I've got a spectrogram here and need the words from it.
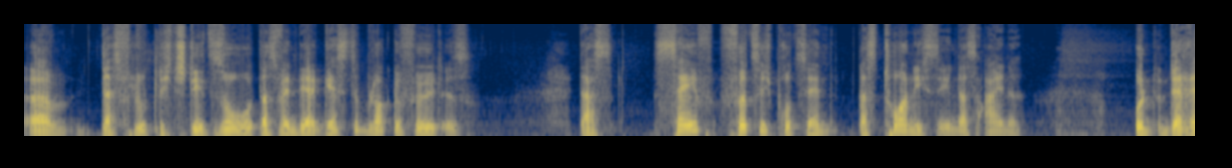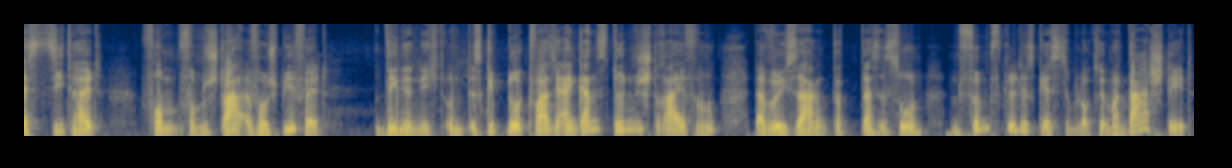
Ähm, das Flutlicht steht so, dass wenn der Gästeblock gefüllt ist, dass safe 40 Prozent das Tor nicht sehen, das eine. Und der Rest sieht halt vom, vom, Sta vom Spielfeld Dinge nicht. Und es gibt nur quasi einen ganz dünnen Streifen. Da würde ich sagen, das, das ist so ein Fünftel des Gästeblocks. Wenn man da steht,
